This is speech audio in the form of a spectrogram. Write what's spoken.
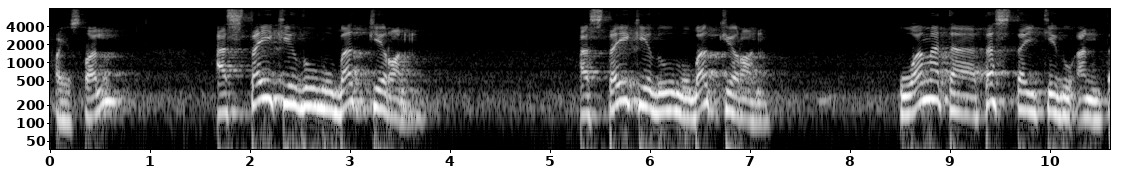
Faisal Astaykidu mubakkiran أستيقظ مبكرا. ومتى تستيقظ أنت؟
